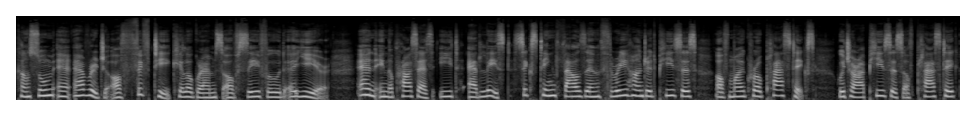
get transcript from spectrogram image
consume an average of 50 kilograms of seafood a year, and in the process eat at least 16,300 pieces of microplastics, which are pieces of plastic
